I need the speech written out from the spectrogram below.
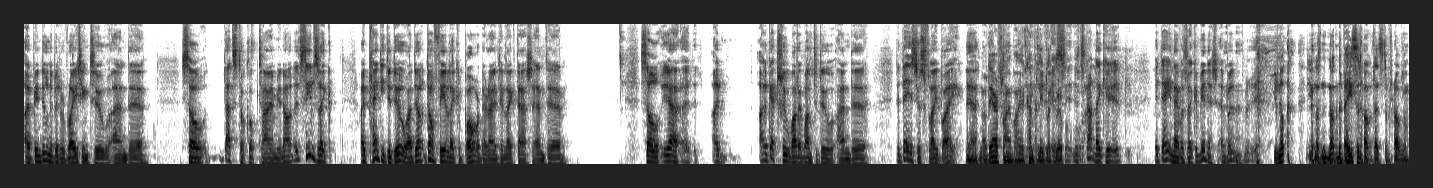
I've been doing a bit of writing too, and uh, so that's took up time. You know, it seems like I've plenty to do. I don't don't feel like a bored or anything like that, and um, so yeah, I I'll get through what I want to do, and uh, the days just fly by. Yeah, no, they are flying by. I can't believe like it's, it's not like a, a day now is like a minute, and but you've not you've nothing, nothing to base at all. That's the problem.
